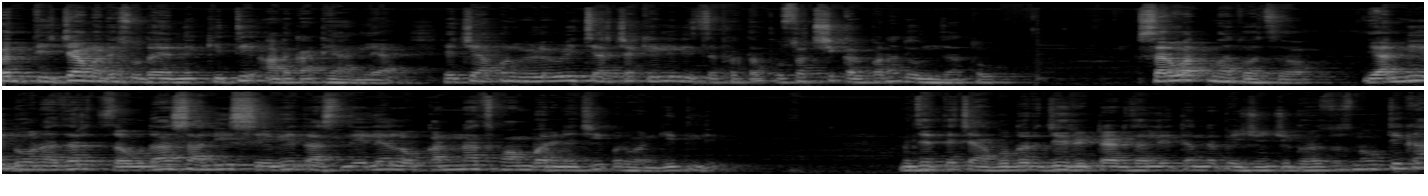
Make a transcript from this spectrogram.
पण तिच्यामध्ये सुद्धा यांनी किती आडकाठी आणल्या याची आपण वेळोवेळी चर्चा केलेलीच फक्त पुस्तकची कल्पना देऊन जातो. सर्वात महत्त्वाचं यांनी दोन हजार चौदा साली सेवेत असलेल्या लोकांनाच फॉर्म भरण्याची परवानगी दिली. म्हणजे त्याच्या अगोदर जे रिटायर झाले त्यांना पेन्शनची गरजच नव्हती का?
